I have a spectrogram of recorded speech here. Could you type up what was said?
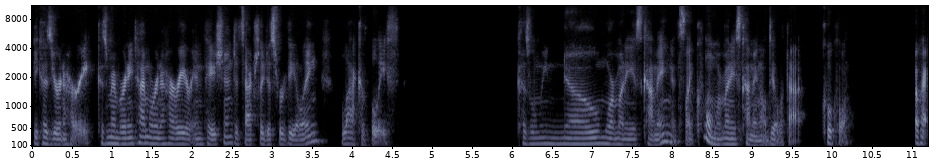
because you're in a hurry. Because remember, anytime we're in a hurry or impatient, it's actually just revealing lack of belief. Because when we know more money is coming, it's like, cool, more money is coming. I'll deal with that. Cool, cool. Okay.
